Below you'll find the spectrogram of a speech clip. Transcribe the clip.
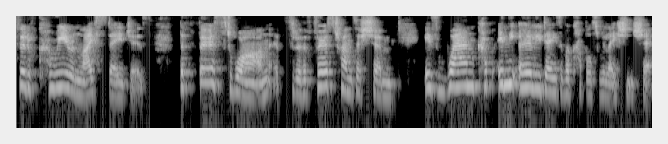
sort of career and life stages. The first one, sort of the first transition, is when in the early days of a couple's relationship.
